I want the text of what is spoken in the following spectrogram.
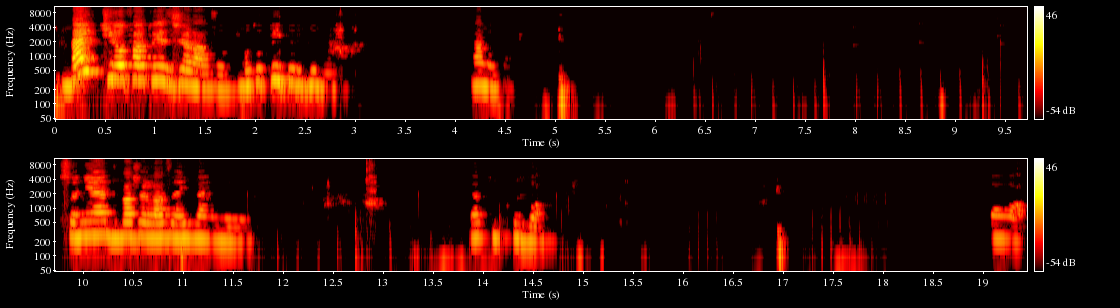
Daj kilofa, tu jest żelazo, bo to creeper wybuchł. Mamy to. Co nie? Dwa żelaza i węgiel. Jaki kuba. O.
